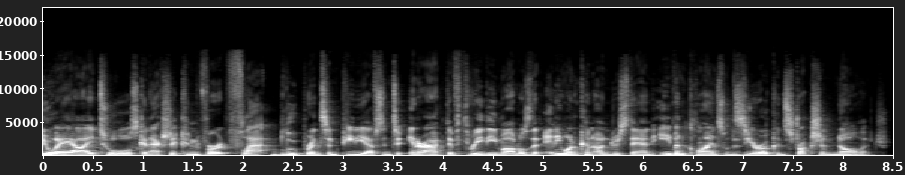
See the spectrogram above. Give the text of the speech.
New AI tools can actually convert flat blueprints and PDFs into interactive 3D models that anyone can understand, even clients with zero construction knowledge.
